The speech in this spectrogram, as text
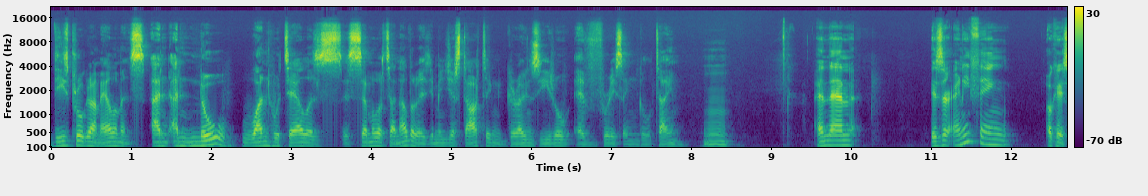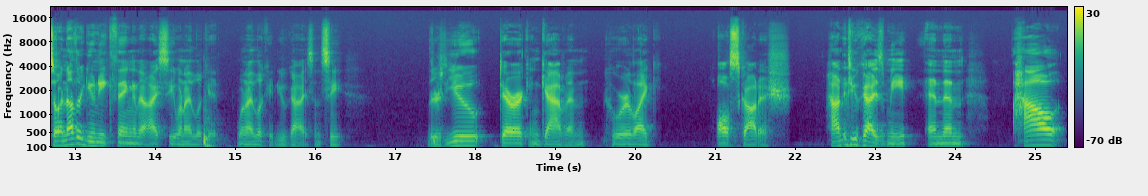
these program elements and and no one hotel is is similar to another. I mean you're starting ground zero every single time. Mm. and then is there anything okay so another unique thing that i see when i look at when i look at you guys and see there's you derek and gavin who are like all scottish. How did you guys meet? And then how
